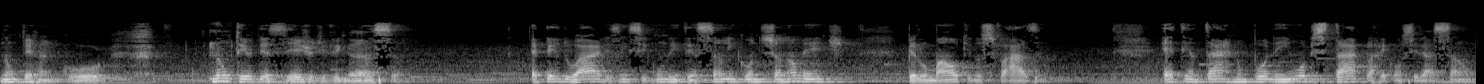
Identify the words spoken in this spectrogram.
não ter rancor, não ter desejo de vingança, é perdoar-lhes em segunda intenção incondicionalmente pelo mal que nos fazem é tentar não pôr nenhum obstáculo à reconciliação,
